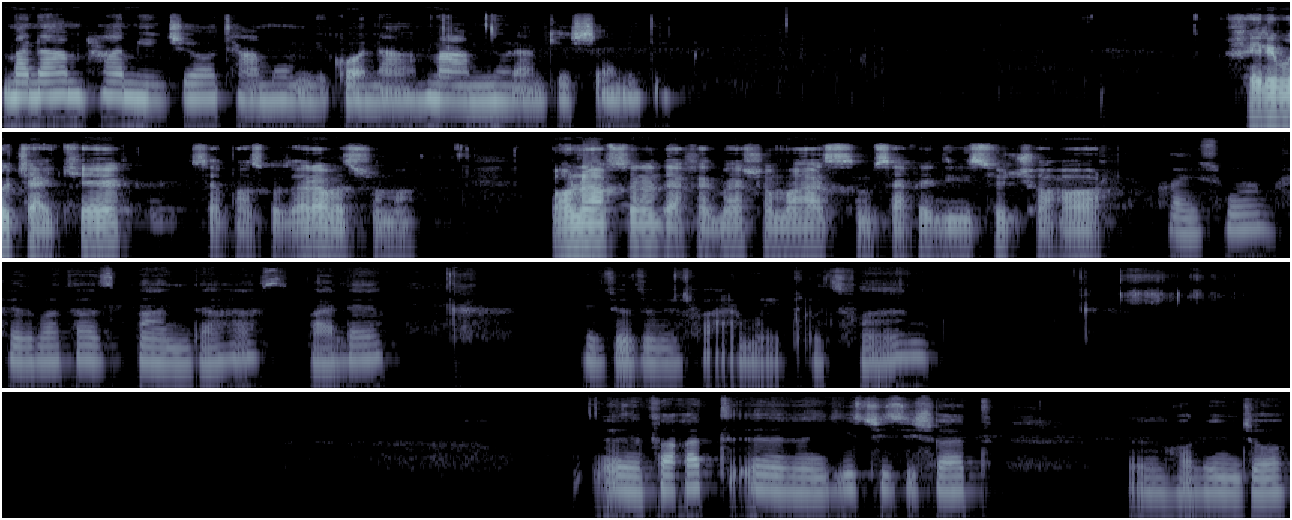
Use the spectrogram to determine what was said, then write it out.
منم همینجا تموم می‌کنم. ممنونم که شنیدیم خیلی متشکر سپاسگزارم از شما. بانو افسانه در خدمت شما هستیم. صفحه 204 خواهش خدمت از بنده هست. بله. اجازه بفرمایید لطفا. فقط یه چیزی شاید حالا اینجا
